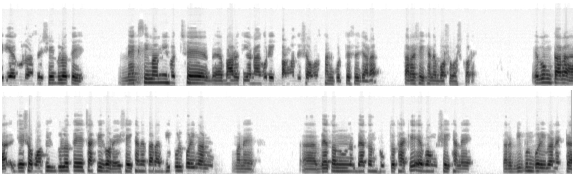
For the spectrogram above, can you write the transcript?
এরিয়াগুলো আছে, সেগুলোতে ম্যাক্সিমামই হচ্ছে ভারতীয় নাগরিক বাংলাদেশে অবস্থান করতেছে যারা তারা সেখানে বসবাস করে। এবং তারা যেসব অফিসগুলোতে চাকরি করে সেখানে তারা বিপুল পরিমাণ মানে আহ, বেতন বেতনভুক্ত থাকে এবং সেইখানে তারা বিপুল পরিমাণ একটা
